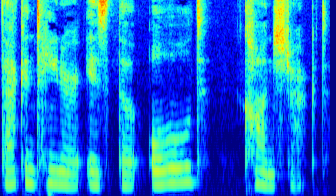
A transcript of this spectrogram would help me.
that container is the old construct.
